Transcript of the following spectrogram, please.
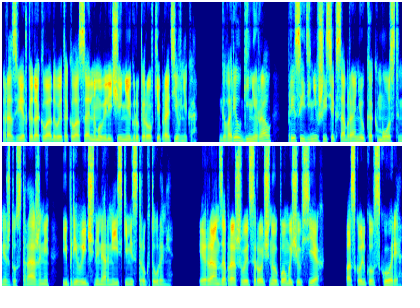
Разведка докладывает о колоссальном увеличении группировки противника, говорил генерал, присоединившийся к собранию как мост между стражами и привычными армейскими структурами. Иран запрашивает срочную помощь у всех, поскольку вскоре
